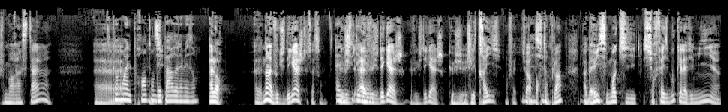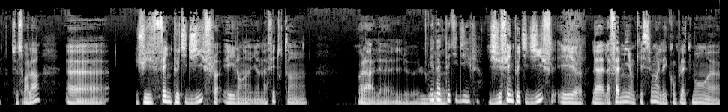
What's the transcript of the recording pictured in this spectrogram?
Je me réinstalle. Euh, Comment elle prend ton départ de la maison? Alors, euh, non, elle veut que je dégage de toute façon. Elle veut que je, tu elle veut dégages. que je dégage. Elle veut que je dégage. Que je, je l'ai trahi, en fait. Tu vois, en portant plainte. Ah bah oui, c'est moi qui, sur Facebook, elle avait mis, euh, ce soir-là, je lui ai fait une petite gifle et il en, il en a fait tout un... Voilà, le, le- Mais pas de petite gifle. je lui ai fait une petite gifle et euh, la, la famille en question, elle est complètement... euh,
